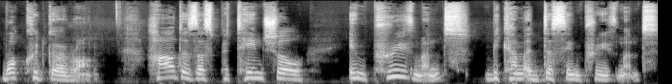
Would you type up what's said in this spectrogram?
What could go wrong? How does this potential improvement become a disimprovement?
